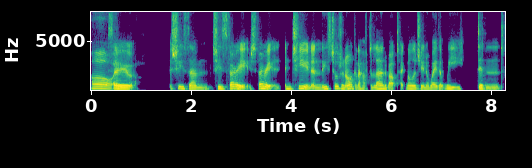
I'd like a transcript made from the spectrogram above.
Oh so she's um she's very she's very in tune and these children are going to have to learn about technology in a way that we didn't.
